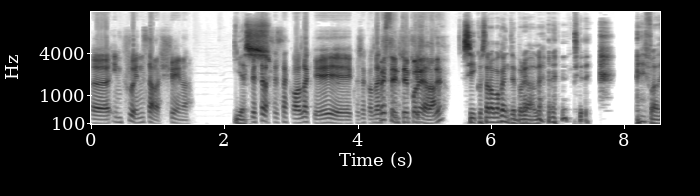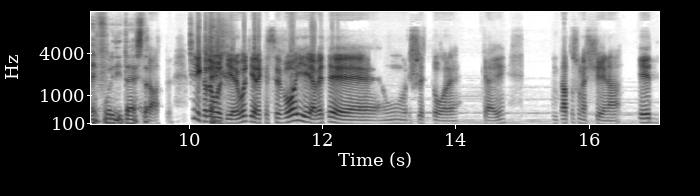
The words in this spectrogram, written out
eh, influenza la scena. Yes. Questa è la stessa cosa che questa cosa Questo è in tempo succederà. reale? Sì, questa roba qua è in tempo reale. è fuori di testa. Esatto. Quindi cosa vuol dire? Vuol dire che se voi avete un riflettore, ok, puntato su una scena e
